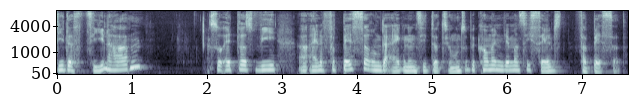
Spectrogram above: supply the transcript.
die das Ziel haben, so etwas wie äh, eine Verbesserung der eigenen Situation zu bekommen, indem man sich selbst verbessert.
